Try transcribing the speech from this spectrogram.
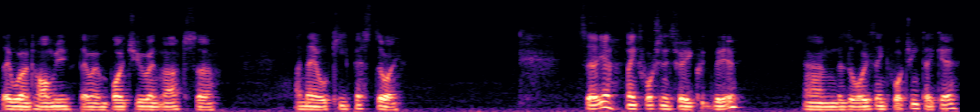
they won't harm you, they won't bite you and that, so and they will keep pests away. So yeah, thanks for watching this very quick video, and as always, thanks for watching. Take care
